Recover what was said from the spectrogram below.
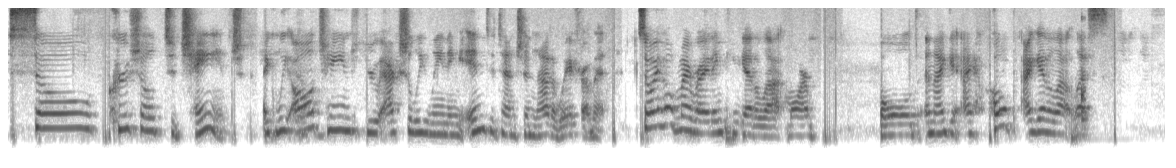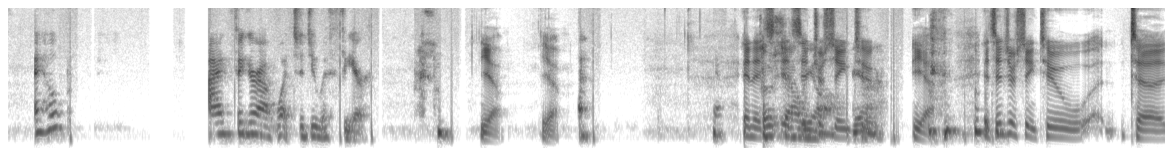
so crucial to change. Like we all change through actually leaning into tension, not away from it. So I hope my writing can get a lot more bold and I get I hope I get a lot less I hope I figure out what to do with fear. yeah. Yeah. And it's so it's interesting too. Yeah, it's interesting too to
